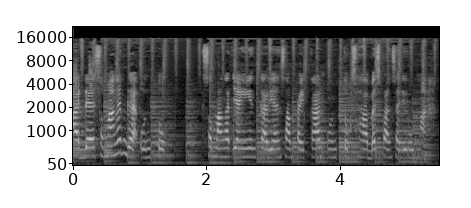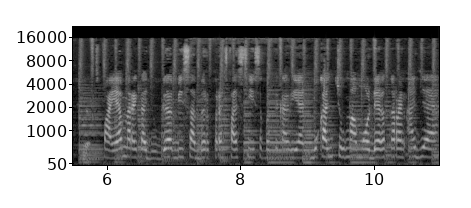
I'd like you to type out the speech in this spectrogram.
ada semangat nggak untuk semangat yang ingin kalian sampaikan untuk sahabat Spansa di rumah Ya. supaya mereka juga bisa berprestasi seperti kalian bukan cuma model keren aja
